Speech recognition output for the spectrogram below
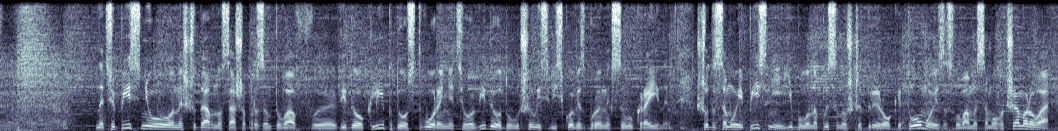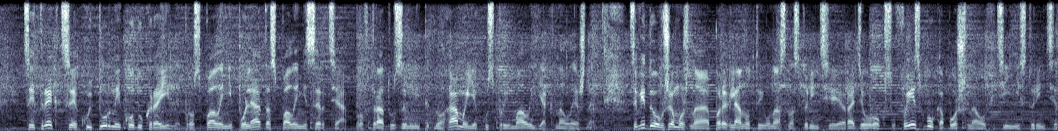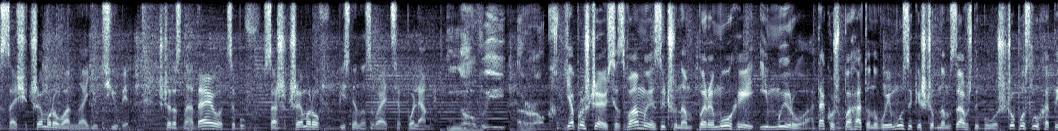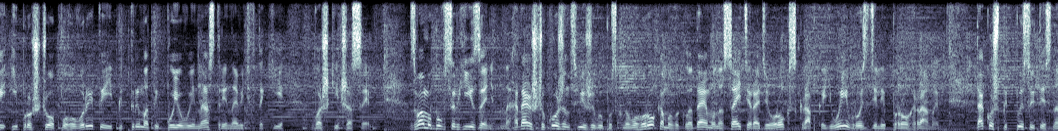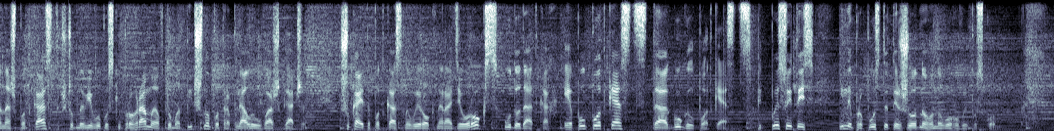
На цю пісню нещодавно Саша презентував е, відеокліп. До створення цього відео долучились військові збройних сил України. Щодо самої пісні, її було написано ще три роки тому. І за словами самого Чемерова, цей трек це культурний код України про спалені поля та спалені серця, про втрату землі під ногами, яку сприймали як належне. Це відео вже можна переглянути у нас на сторінці Радіо Рокс у Фейсбук або ж на офіційній сторінці Саші Чемерова на Ютюбі. Ще раз нагадаю, це був Саша Чемеров. Пісня називається Полями. Новий рок. Я прощаюся з вами, зичу нам перемоги і миру, а також багато нової музики, щоб нам завжди було що послухати і про що поговорити, і підтримати бойовий настрій навіть в такі важкі часи. З вами був Сергій Зенін. Нагадаю, що кожен свіжий випуск нового року ми викладаємо на сайті radiorocks.ua в розділі програми. Також підписуйтесь на наш подкаст, щоб нові випуски програми автоматично потрапляли у ваш гаджет. Шукайте подкаст Новий рок на Радіо Рокс у додатках Apple Podcasts та Google Podcasts. Підписуйтесь і не пропустите жодного нового випуску.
